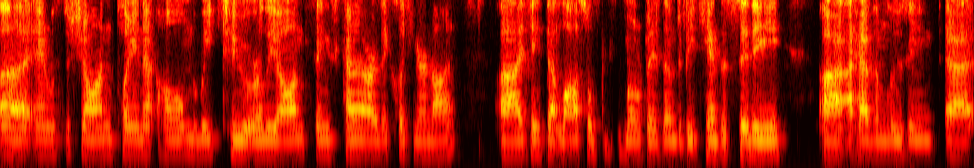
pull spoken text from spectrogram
uh, and with Deshaun playing at home week two early on, things kind of are they clicking or not? Uh, I think that loss will motivate them to beat Kansas City. Uh, I have them losing at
